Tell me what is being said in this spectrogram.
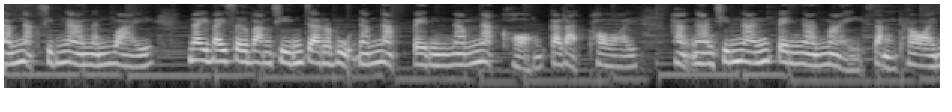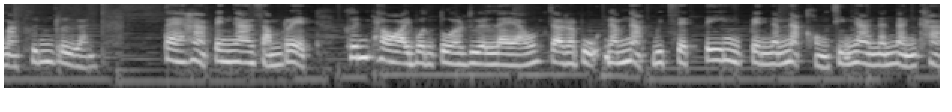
น้ำหนักชิ้นงานนั้นไว้ ในใบเซอร์บางชิ้นจะระบุน้ำหนักเป็นน้ำหนักของกระดัดพลอย หากงานชิ้นนั้นเป็นงานใหม่สั่งพลอยมาขึ้นเรือน แต่หากเป็นงานสำเร็จขึ้นพลอยบนตัวเรือนแล้ว จะระบุน้ำหนักวิดเซตติ้งเป็นน้ำหนักของชิ้นงานนั้นๆค่ะ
